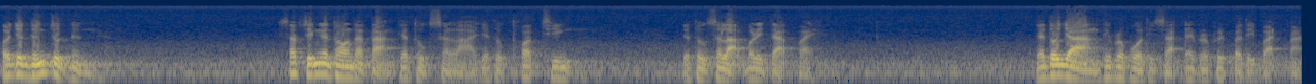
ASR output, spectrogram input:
พอจนถึงจุดหนึ่ง ทรัพย์สินเงินทองต่าง ๆ จะถูกสลายจะถูกทอดทิ้ง จะถูกสละบริจาคไปแต่ตัวอย่างที่พระโพธิสัตว์ได้ประพฤติปฏิบัติมา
